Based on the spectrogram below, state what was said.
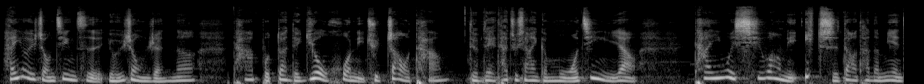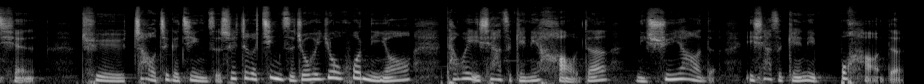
还有一种镜子，有一种人呢，他不断的诱惑你去照他，对不对？他就像一个魔镜一样，他因为希望你一直到他的面前。去照这个镜子，所以这个镜子就会诱惑你哦。他会一下子给你好的，你需要的；一下子给你不好的、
